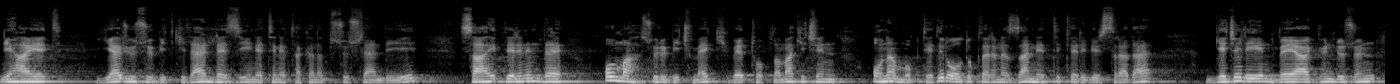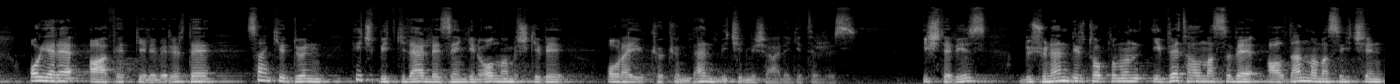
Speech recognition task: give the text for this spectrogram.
Nihayet yeryüzü bitkilerle zinetini takınıp süslendiği, sahiplerinin de o mahsulü biçmek ve toplamak için ona muktedir olduklarını zannettikleri bir sırada, geceliğin veya gündüzün o yere afet geliverir de, sanki dün hiç bitkilerle zengin olmamış gibi orayı kökünden biçilmiş hale getiririz. İşte biz, düşünen bir toplumun ibret alması ve aldanmaması için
